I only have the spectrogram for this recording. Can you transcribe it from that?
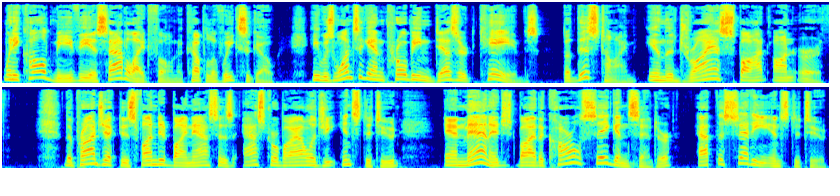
When he called me via satellite phone a couple of weeks ago, he was once again probing desert caves, but this time in the driest spot on Earth. The project is funded by NASA's Astrobiology Institute and managed by the Carl Sagan Center at the SETI Institute.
